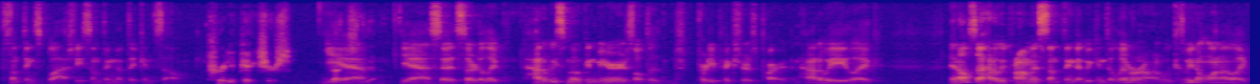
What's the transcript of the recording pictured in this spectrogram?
something splashy, something that they can sell. Pretty pictures. yeah, yeah. So it's sort of like, how do we smoke and mirrors all the pretty pictures part, and how do we like, and also how do we promise something that we can deliver on? Because we don't want to like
